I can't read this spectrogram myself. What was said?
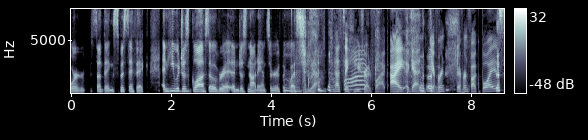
or something specific and he would just gloss over it and just not answer the Mm. question. Yeah, that's a huge red flag. I again, different different fuck boys,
